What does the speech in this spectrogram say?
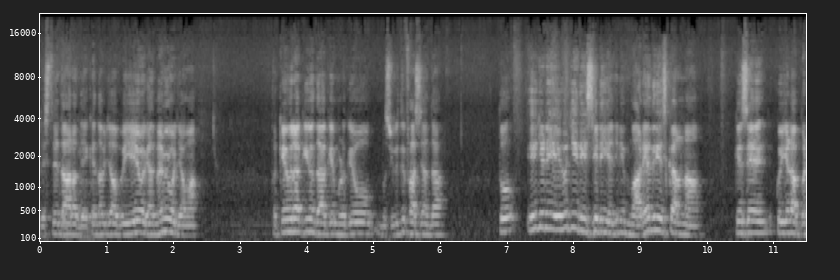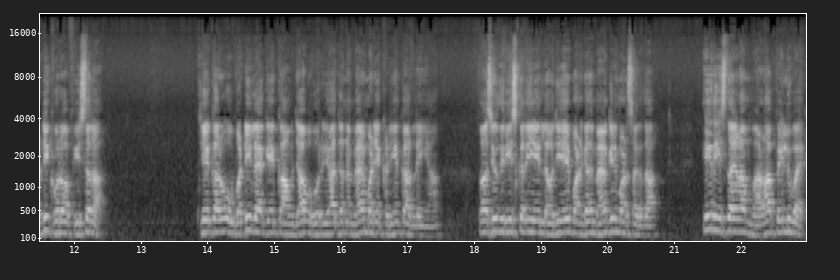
ਰਿਸ਼ਤੇਦਾਰ ਆ, ਦੇਖ ਕਹਿੰਦਾ ਵੀ ਜਾ ਵੀ ਇਹ ਹੋ ਗਿਆ, ਮੈਂ ਵੀ ਹੋ ਜਾਵਾਂ। ਤਾਂ ਕਈ ਵਾਰ ਕੀ ਹੁੰਦਾ ਕਿ ਮੁੜ ਕੇ ਉਹ ਮੁਸੀਬਤ 'ਚ ਫਸ ਜਾਂਦਾ? ਤੋ ਇਹ ਜਿਹੜੀ ਇਹੋ ਜਿਹੀ ਰੀਸ ਜਿਹੜੀ ਹੈ, ਜਿਹੜੀ ਮਾੜਿਆਂ ਦੀ ਰੀਸ ਕਰਨਾ ਕਿਸੇ ਕੋਈ ਜਿਹੜਾ ਵੱਡੀ ਖੋਰਾ ਅਫੀਸਰ ਆ ਜੇਕਰ ਉਹ ਵੱਡੀ ਲੈ ਕੇ ਕਾਮਯਾਬ ਹੋ ਰਿਹਾ ਜਾਂ ਮੈਂ ਮੜੀਆਂ ਖੜੀਆਂ ਕਰ ਲਈਆਂ ਤਾਂ ਅਸੀਂ ਉਹਦੀ ਰੀਸ ਕਰੀਏ ਲਓ ਜੀ ਇਹ ਬਣ ਗਿਆ ਤੇ ਮੈਂ ਕਿਉਂ ਨਹੀਂ ਬਣ ਸਕਦਾ? ਇਹ ਰੀਸ ਦਾ ਜਿਹੜਾ ਮਾੜਾ ਪਹਿਲੂ ਹੈ ਇੱਕ।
